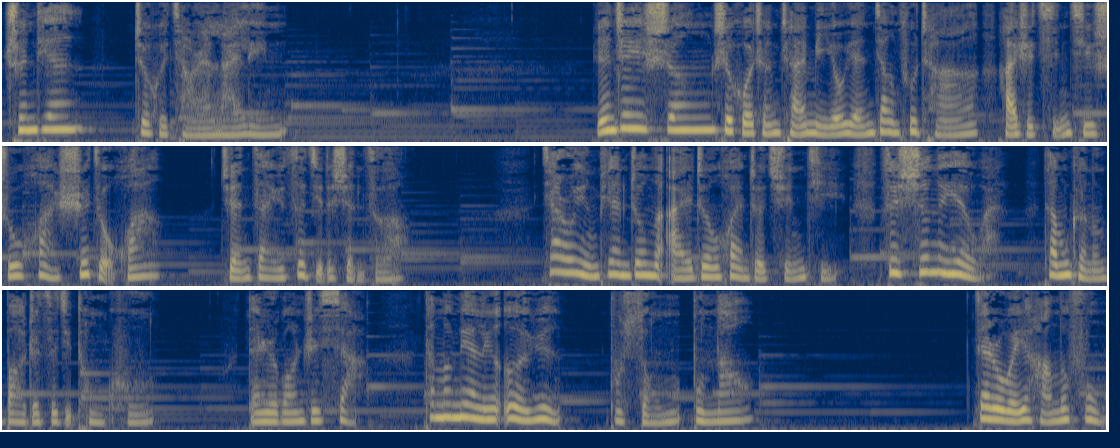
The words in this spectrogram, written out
春天就会悄然来临。人这一生是活成柴米油盐酱醋茶，还是琴棋书画诗酒花，全在于自己的选择。恰如影片中的癌症患者群体，最深的夜晚，他们可能抱着自己痛哭，但日光之下，他们面临厄运，不怂不孬。再如韦一航的父母，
